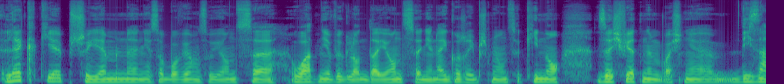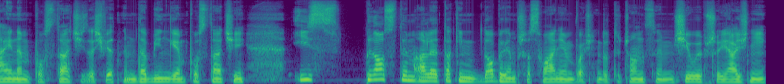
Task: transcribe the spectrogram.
Lekkie, przyjemne, niezobowiązujące, ładnie wyglądające, nie najgorzej brzmiące kino ze świetnym właśnie designem postaci, ze świetnym dubbingiem postaci i z prostym, ale takim dobrym przesłaniem właśnie dotyczącym siły przyjaźni.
